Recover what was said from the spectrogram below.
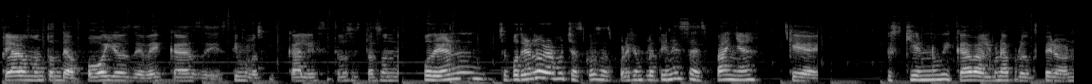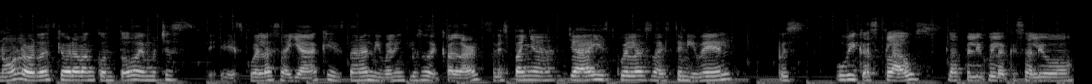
claro, un montón de apoyos, de becas, de estímulos fiscales y todas estas son... Podrían, se podrían lograr muchas cosas. Por ejemplo, tienes a España, que pues quién ubicaba alguna producción, pero no, la verdad es que ahora van con todo, hay muchas escuelas allá que están al nivel incluso de CalArts. En España ya hay escuelas a este nivel, pues ubicas Klaus, la película que salió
